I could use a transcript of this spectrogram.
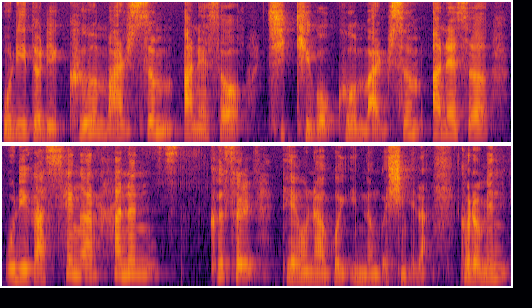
우리들이 그 말씀 안에서 지키고 그 말씀 안에서 우리가 생활하는 것을 대언하고 있는 것입니다. 그러면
